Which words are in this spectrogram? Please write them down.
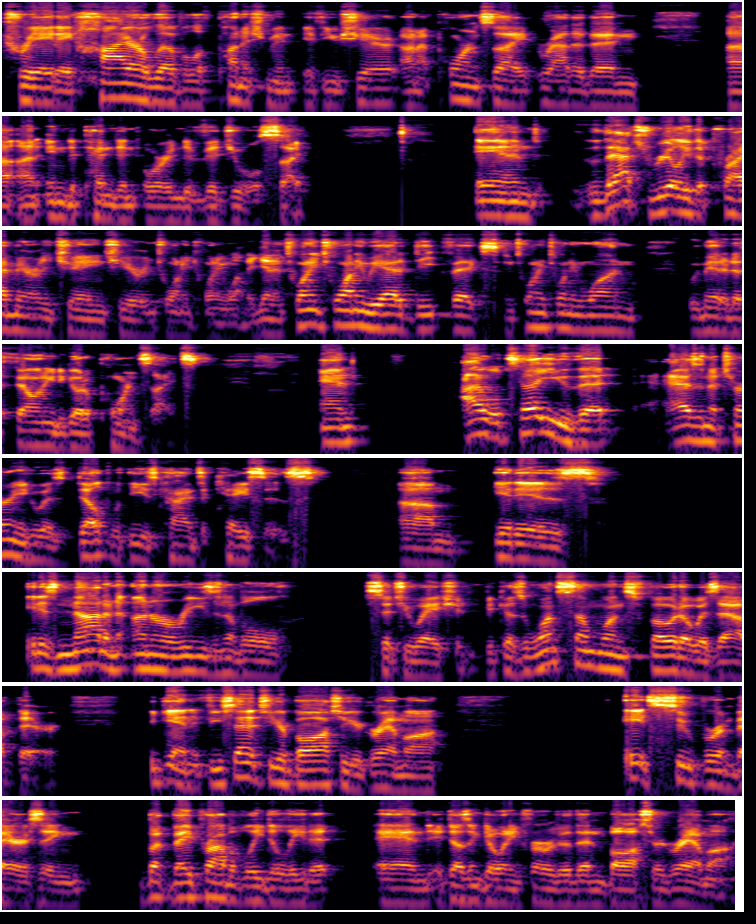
create a higher level of punishment if you share it on a porn site rather than uh, an independent or individual site. And that's really the primary change here in 2021. Again, in 2020, we had a deep fix. In 2021, we made it a felony to go to porn sites. And I will tell you that as an attorney who has dealt with these kinds of cases, um, it is it is not an unreasonable situation because once someone's photo is out there, again, if you send it to your boss or your grandma, it's super embarrassing, but they probably delete it and it doesn't go any further than boss or grandma.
